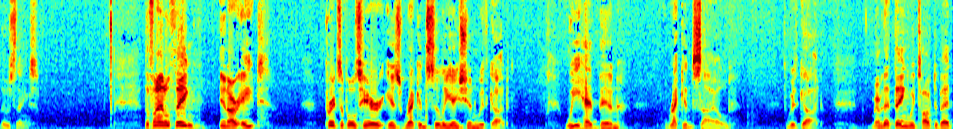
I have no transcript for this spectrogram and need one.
those things. The final thing in our eight principles here is reconciliation with God. We have been reconciled with God. Remember that thing we talked about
